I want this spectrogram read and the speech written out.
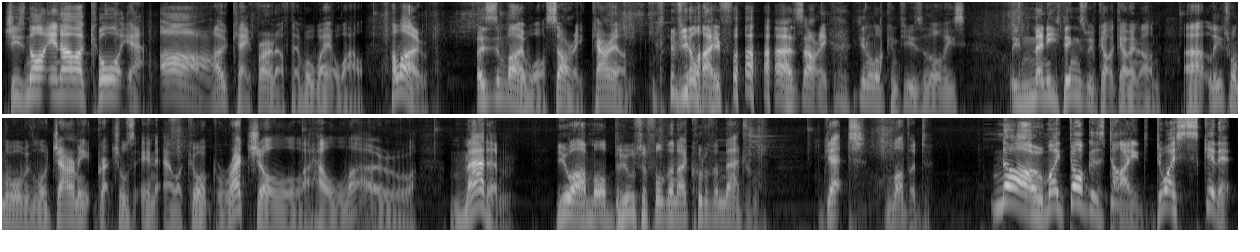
She's not in our court yet. Ah, oh, okay. Fair enough then. We'll wait a while. Hello. This isn't my war. Sorry. Carry on. Live your life. Sorry. Getting a little confused with all these these many things we've got going on. Uh, Leech won the war with Lord Jeremy. Gretchel's in our court. Gretchel, hello. Madam, you are more beautiful than I could have imagined. Get loved. No, my dog has died. Do I skin it?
